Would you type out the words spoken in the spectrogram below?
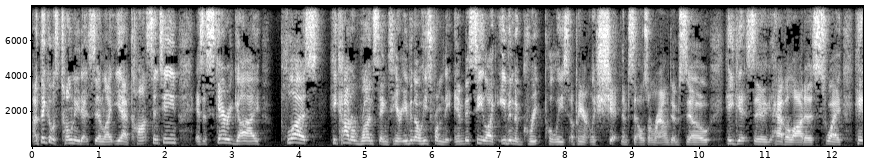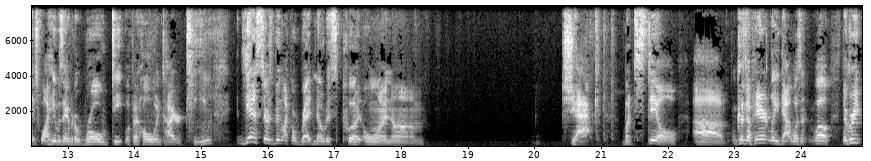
I think it was Tony that said like, yeah, Constantine is a scary guy. Plus, he kind of runs things here, even though he's from the embassy. Like, even the Greek police apparently shit themselves around him, so he gets to have a lot of sway. Hence why he was able to roll deep with a whole entire team. Yes, there's been like a red notice put on um, Jack, but still, because uh, apparently that wasn't well. The Greek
